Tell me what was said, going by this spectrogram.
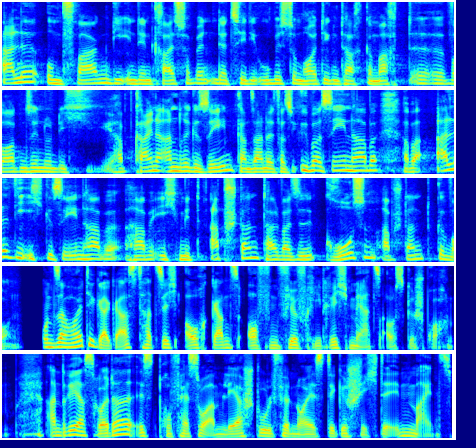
alle Umfragen, die in den Kreisverbänden der CDU bis zum heutigen Tag gemacht äh, worden sind. Und ich habe keine andere gesehen. Kann sein, dass ich übersehen habe. Aber alle, die ich gesehen habe, habe ich mit Abstand, teilweise großem Abstand gewonnen. Unser heutiger Gast hat sich auch ganz offen für Friedrich Merz ausgesprochen. Andreas Röder ist Professor am Lehrstuhl für Neueste Geschichte in Mainz.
